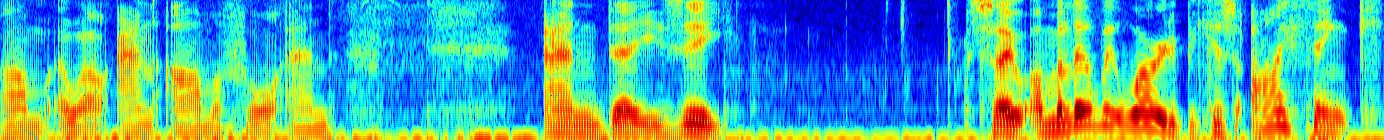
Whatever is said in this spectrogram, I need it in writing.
um, well, and Arma 4 and and DayZ. So I'm a little bit worried because I think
